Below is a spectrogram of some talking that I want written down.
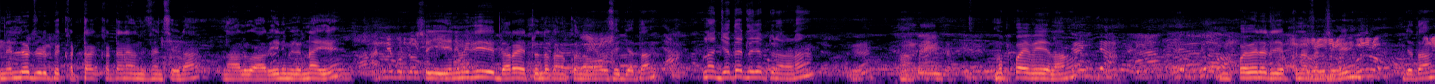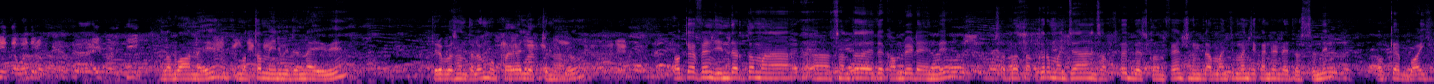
నెల్లూరు జుడిపి కట్ట కట్టనే ఉంది ఫ్రెండ్స్ ఇక్కడ. నాలుగు ఆరు ఎనిమిది ఉన్నాయి. సో ఈ ఎనిమిది ధర ఎట్లుందో కనుక్కుందాం. ఒకసారి జత. నా జత ఎట్లా చెప్తున్నారా ముప్పై వేలా ముప్పై వేలు అయితే చెప్తున్నారు ఫ్రెండ్స్ ఇవి. జత? అలా బాగున్నాయి. మొత్తం ఎనిమిది ఉన్నాయి ఇవి. తిరుపతి సంతలో ముప్పై వేలు చెప్తున్నారు. ఓకే ఫ్రెండ్స్ ఇంతటితో మన సొంత అయితే కంప్లీట్ అయింది. సో ప్రతి ఒక్కరు మన సబ్స్క్రైబ్ చేసుకోండి. ఫ్రెండ్స్ ఇంకా మంచి మంచి కంటెంట్ అయితే వస్తుంది. Okay bye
